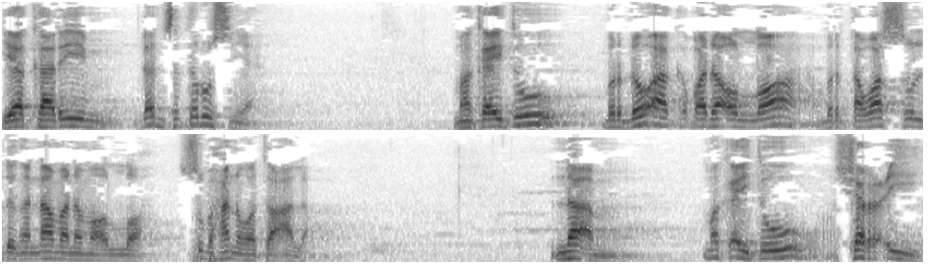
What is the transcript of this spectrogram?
Ya Karim dan seterusnya. Maka itu berdoa kepada Allah bertawassul dengan nama-nama Allah Subhanahu wa taala. Naam. Maka itu syar'i,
